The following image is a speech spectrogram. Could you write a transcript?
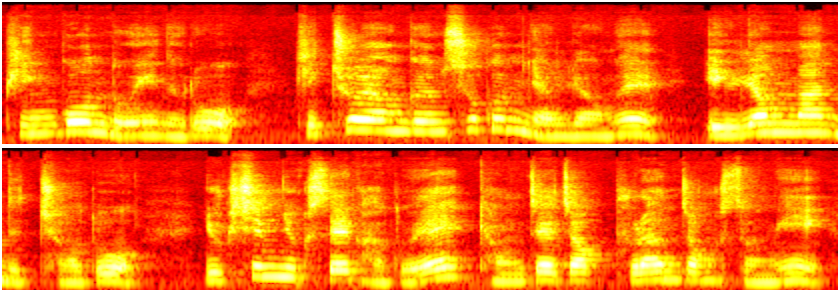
빈곤 노인으로 기초연금 수급 연령을 1년만 늦춰도 66세 가구의 경제적 불안정성이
